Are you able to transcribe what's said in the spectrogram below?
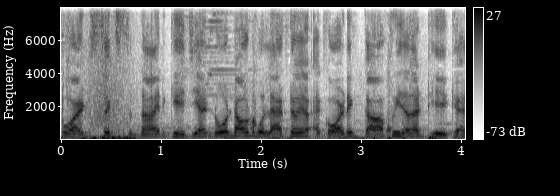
point six nine K G and no doubt वो लैपटॉप अकॉर्डिंग काफ़ी ज़्यादा ठीक है।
